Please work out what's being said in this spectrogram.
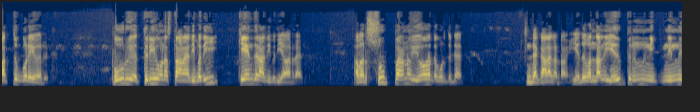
பத்துக்கும் குறைவர் பூர்வ திரிகோணஸ்தான அதிபதி கேந்திராதிபதியா வர்றாரு. அவர் சூப்பரான யோகத்தை கொடுத்துட்டாரு. இந்த காலகட்டம். எது வந்தாலும் எதிர்த்து நின்று நின்று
